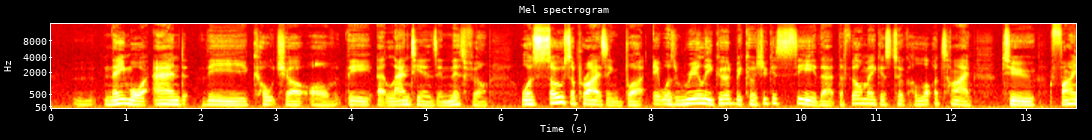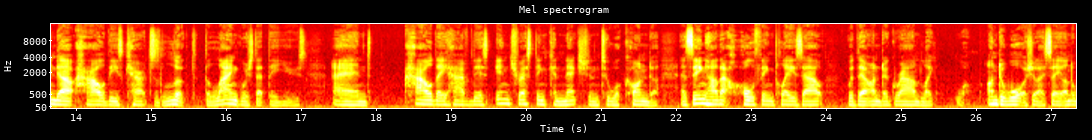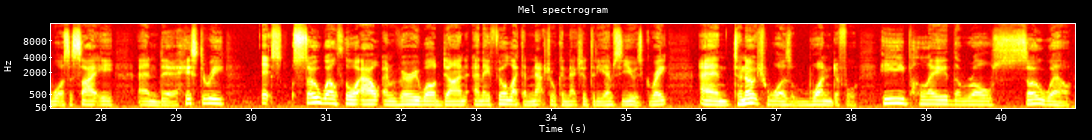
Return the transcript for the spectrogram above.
Namor and the culture of the Atlanteans in this film was so surprising, but it was really good because you could see that the filmmakers took a lot of time to find out how these characters looked, the language that they used, and how they have this interesting connection to Wakanda, and seeing how that whole thing plays out with their underground, like, well, underwater, should I say, underwater society and their history. It's so well thought out and very well done, and they feel like a natural connection to the MCU is great. And Tenoch was wonderful. He played the role so well.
